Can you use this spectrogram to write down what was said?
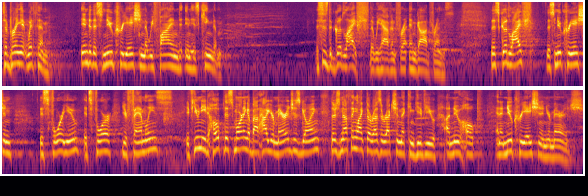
to bring it with Him into this new creation that we find in his kingdom. This is the good life that we have in, fr- in God, friends. This good life, this new creation, is for you, it's for your families. If you need hope this morning about how your marriage is going, there's nothing like the resurrection that can give you a new hope and a new creation in your marriage.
